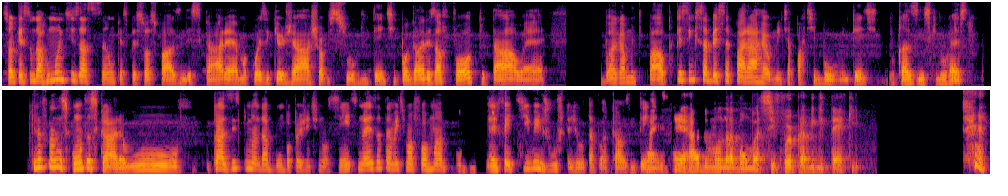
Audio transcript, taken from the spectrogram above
Só a questão da romantização que as pessoas fazem desse cara é uma coisa que eu já acho absurdo, entende? Tipo, a galerizar foto e tal, é pagar muito pau, porque tem que saber separar realmente a parte boa, entende? Do Kaczynski do resto. Porque no final das contas, cara, o, o Kaczynski mandar bomba pra gente inocente não é exatamente uma forma efetiva e justa de lutar pela causa, entende? Mas é errado mandar bomba se for pra Big Tech.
